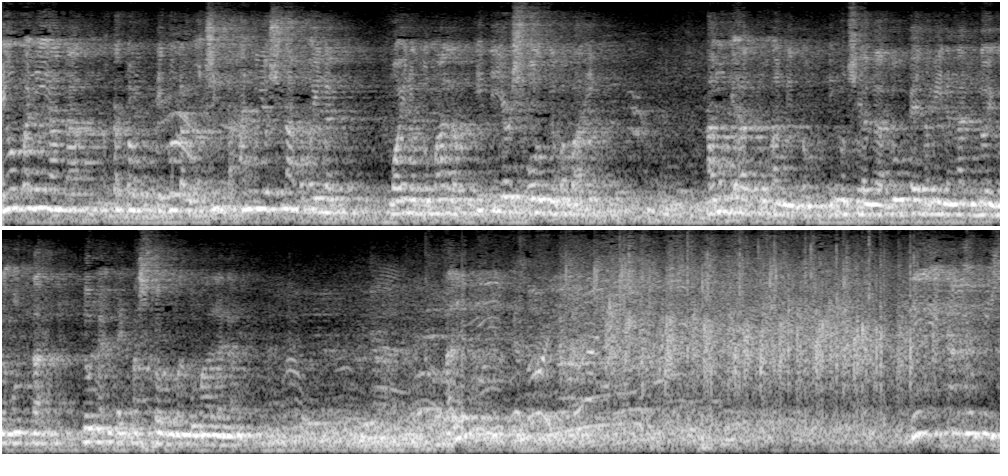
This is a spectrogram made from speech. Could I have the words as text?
Ingon pa niya na katong tigulang 80 anyos na mo ay nag mo ay nagdumalaw 80 years old na babae. Among giadtuan dito, ingon siya nga dugay kami nang andoy nga unta, ang kay pastor magdumala na. Hallelujah. Dili na UPC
